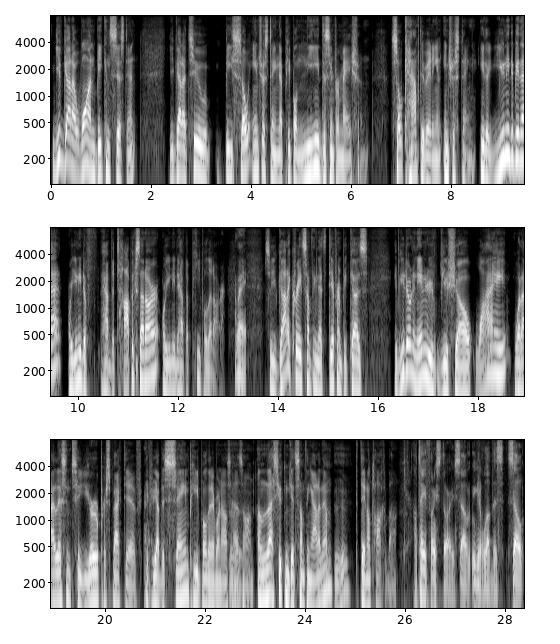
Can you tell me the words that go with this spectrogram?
you've got to one be consistent. You've got to two be so interesting that people need this information. So captivating and interesting. Either you need to be that, or you need to have the topics that are, or you need to have the people that are. Right. So you've got to create something that's different because if you're doing an interview show, why would I listen to your perspective if you have the same people that everyone else has on? Unless you can get something out of them hmm that they don't talk about. I'll tell you a funny story. So you're gonna love this. So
